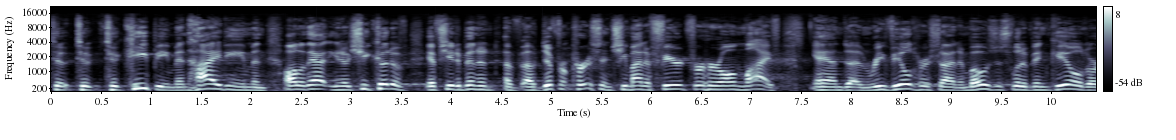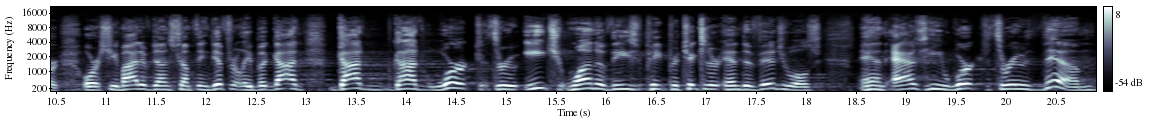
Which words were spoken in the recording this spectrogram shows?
to, to, to keep him and hide him and all of that. You know, she could have, if she'd have been a, a, a different person, she might have feared for her own life and uh, revealed her son, and Moses would have been killed, or, or she might have done something differently. But God, God, God worked through each one of of these particular individuals. And as he worked through them,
